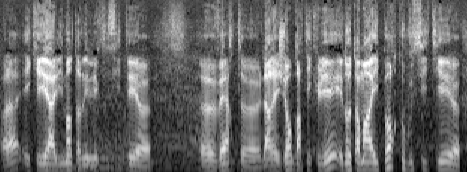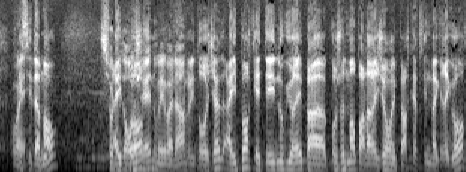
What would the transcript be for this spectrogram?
voilà, et qui alimente en électricité euh, euh, verte euh, la région en particulier, et notamment Aiport que vous citiez euh, Ouais. précédemment. Sur l'hydrogène, oui voilà. Sur l'hydrogène, Aiport qui a été inauguré par, conjointement par la région et par Catherine MacGregor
